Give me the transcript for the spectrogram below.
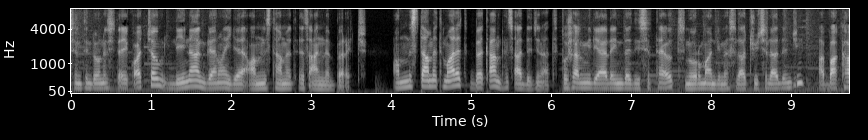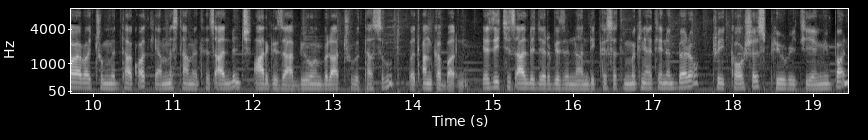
ስንት እንደሆነ ሲጠይቋቸው ሊና ገና የአምስት ዓመት ሕፃን ነበረች። አምስት ዓመት ማለት በጣም ሕፃን ልጅ ናት። social media ላይ እንደዚህ ስታዩት normal ሊመስላችሁ ይችላል እንጂ በአካባቢያችሁ የምታውቋት የአምስት ዓመት ሕፃን ልጅ አርግዛ ቢሆን ብላችሁ ብታስቡት በጣም ከባድ ነው። የዚች ሕፃን ልጅ እርግዝና እንዲከሰት ምክንያት የነበረው precocious puberty የሚባል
